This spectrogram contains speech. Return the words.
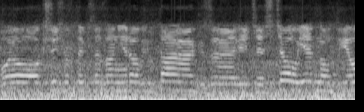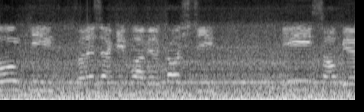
Bo Krzysiu w tym sezonie robił tak, że wiecie, ściął jedną, dwie łąki, zależy jakiej była wielkości i sobie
